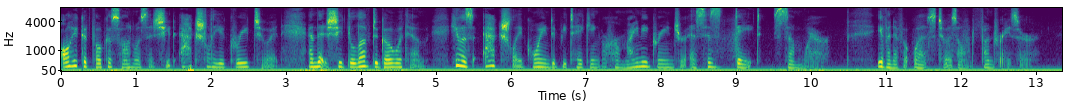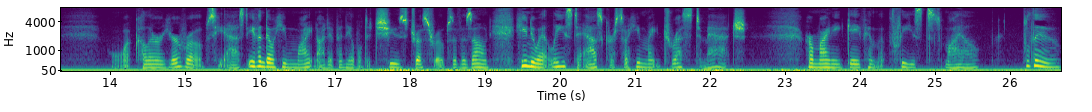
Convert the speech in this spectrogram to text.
All he could focus on was that she'd actually agreed to it, and that she'd love to go with him. He was actually going to be taking Hermione Granger as his date somewhere, even if it was to his own fundraiser. What color are your robes? he asked. Even though he might not have been able to choose dress robes of his own, he knew at least to ask her so he might dress to match. Hermione gave him a pleased smile. Blue.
